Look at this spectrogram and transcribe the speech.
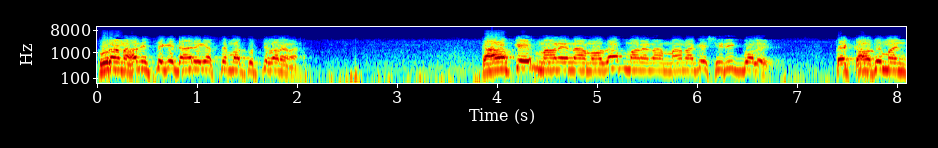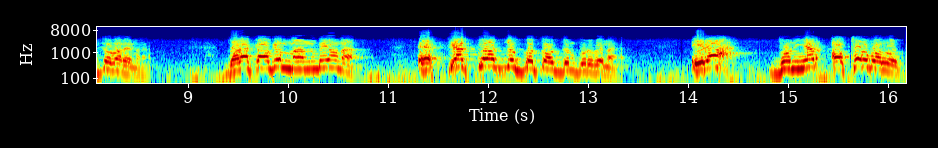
কোরআন হাদিস থেকে ডাইরেক্ট ইস্তেমাল করতে পারে না। কাউকে মানে না, মজাব মানে না, মানাকে শিরিক বলে, তাই কাউকে মানতে পারে না। যারা কাউকে মানবেও না এখতিয়ার করার যোগ্যতা অর্জন করবে না। এরা দুনিয়ার অথর বলক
